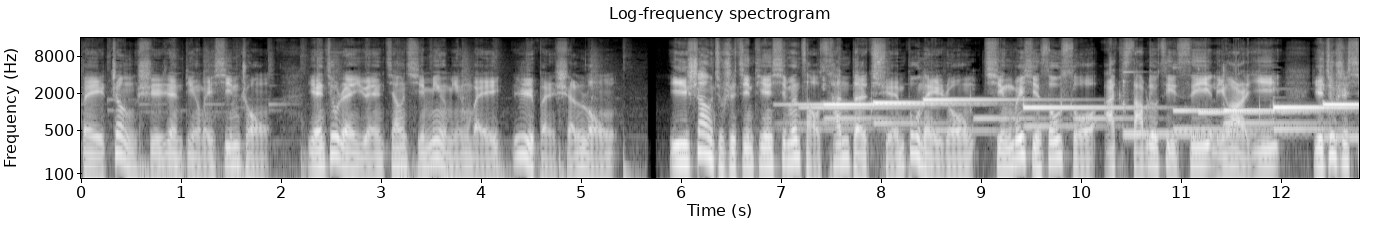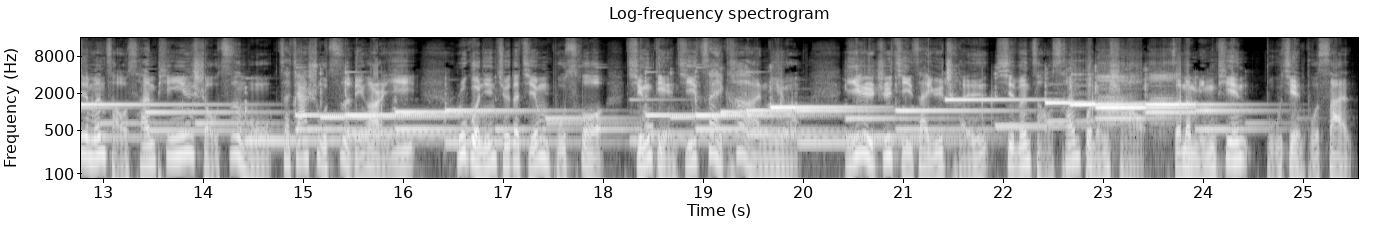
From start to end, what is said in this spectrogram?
被正式认定为新种，研究人员将其命名为“日本神龙”。以上就是今天新闻早餐的全部内容，请微信搜索 xwzc 零二一，也就是新闻早餐拼音首字母再加数字零二一。如果您觉得节目不错，请点击再看按钮。一日之计在于晨，新闻早餐不能少，咱们明天不见不散。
